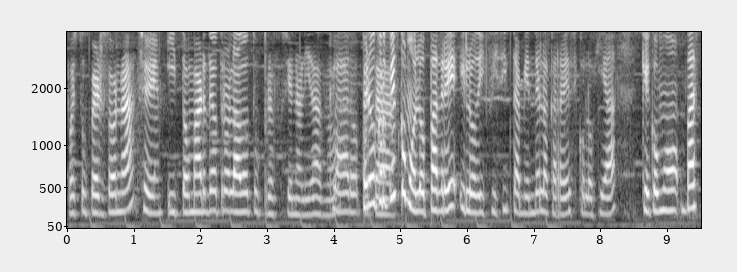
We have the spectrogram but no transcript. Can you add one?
pues tu persona y tomar de otro lado tu profesionalidad, ¿no? Claro, pero creo que es como lo padre y lo difícil también de la carrera de psicología, que como vas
